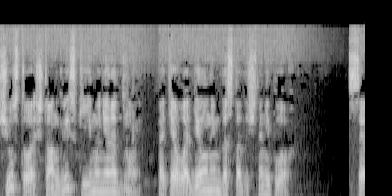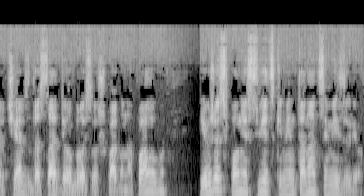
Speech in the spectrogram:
Чувствовалось, что английский ему не родной, хотя владел он им достаточно неплохо. Сэр Чарльз досадливо бросил шпагу на палубу и уже с вполне светскими интонациями изрек.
